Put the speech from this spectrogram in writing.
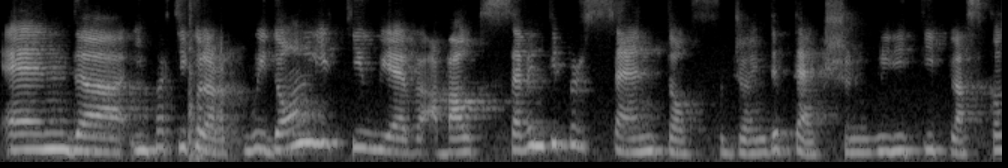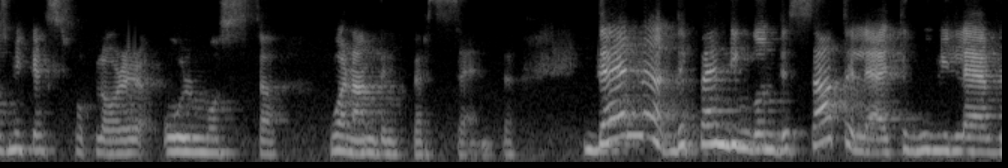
And uh, in particular, with only ET, we have about 70% of joint detection, with ET plus Cosmic Explorer, almost 100%. Then, depending on the satellite, we will have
